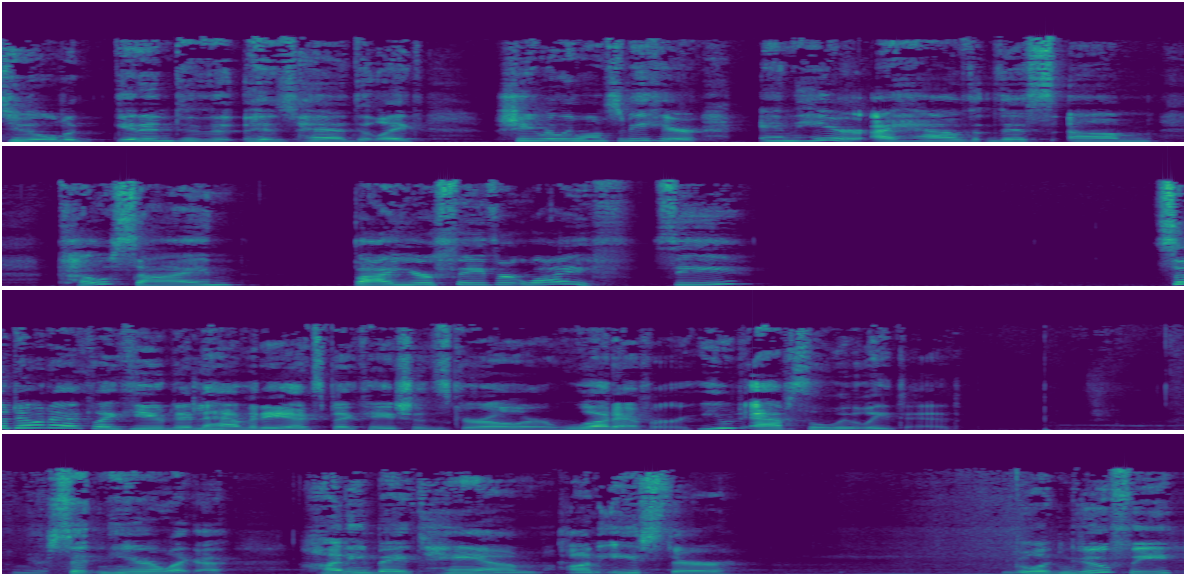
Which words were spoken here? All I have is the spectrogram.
to be able to get into the, his head that like she really wants to be here. And here I have this um cosign by your favorite wife. See so don't act like you didn't have any expectations, girl, or whatever. You absolutely did. And you're sitting here like a honey baked ham on Easter, looking goofy.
